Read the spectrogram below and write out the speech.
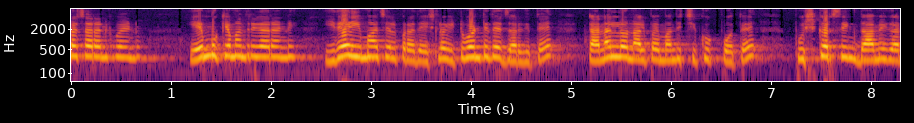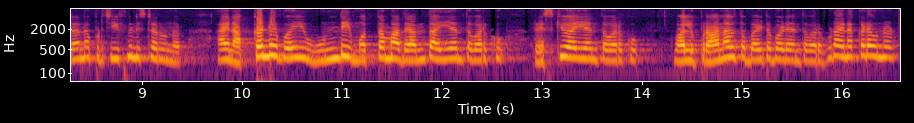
ప్రచారానికి పోయిండు. ఏం ముఖ్యమంత్రి గారండి? ఇదే హిమాచల్ ప్రదేశ్లో ఇటువంటిదే జరిగితే టనల్లో నలభై మంది చిక్కుకుపోతే పుష్కర్ సింగ్ దామి గారు అని అప్పుడు చీఫ్ మినిస్టర్ ఉన్నారు. ఆయన అక్కడనే పోయి ఉండి మొత్తం అది అంతా అయ్యేంత వరకు రెస్క్యూ అయ్యేంత వరకు వాళ్ళు ప్రాణాలతో బయటపడేంత వరకు కూడా ఆయన అక్కడే ఉన్నాడు.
